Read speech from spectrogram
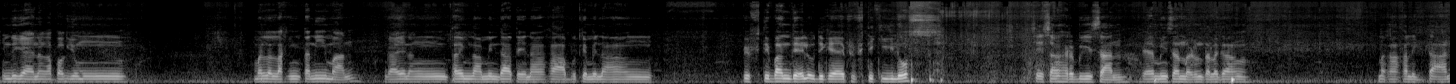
Hindi gaya ng kapag yung malalaking taniman. Gaya ng tanim namin dati, nakakaabot kami ng 50 bundle o di kaya 50 kilos sa isang harbisan. Kaya minsan mayroon talagang nakakaligtaan.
